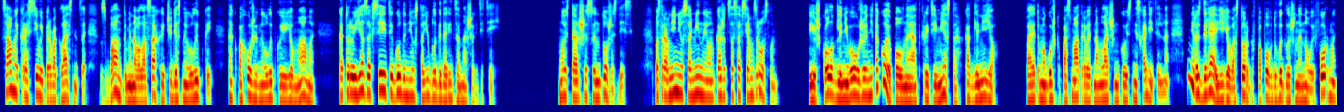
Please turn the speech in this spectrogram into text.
Самой красивой первоклассницы, с бантами на волосах и чудесной улыбкой, так похожей на улыбку ее мамы, которую я за все эти годы не устаю благодарить за наших детей. Мой старший сын тоже здесь. По сравнению с Аминой он кажется совсем взрослым. И школа для него уже не такое полное открытие места, как для нее. Поэтому Гошка посматривает на младшенькую снисходительно, не разделяя ее восторгов по поводу выглаженной новой формы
